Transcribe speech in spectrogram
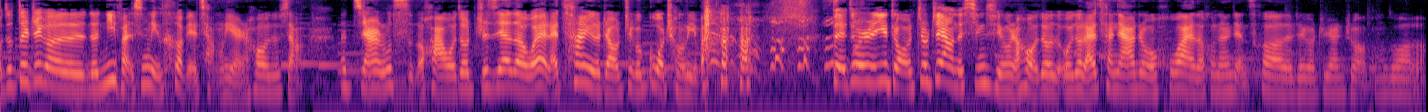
我就对这个的逆反心理特别强烈，然后我就想，那既然如此的话，我就直接的我也来参与到这个过程里吧。对，就是一种就这样的心情，然后我就我就来参加这种户外的核酸检测的这个志愿者工作了。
